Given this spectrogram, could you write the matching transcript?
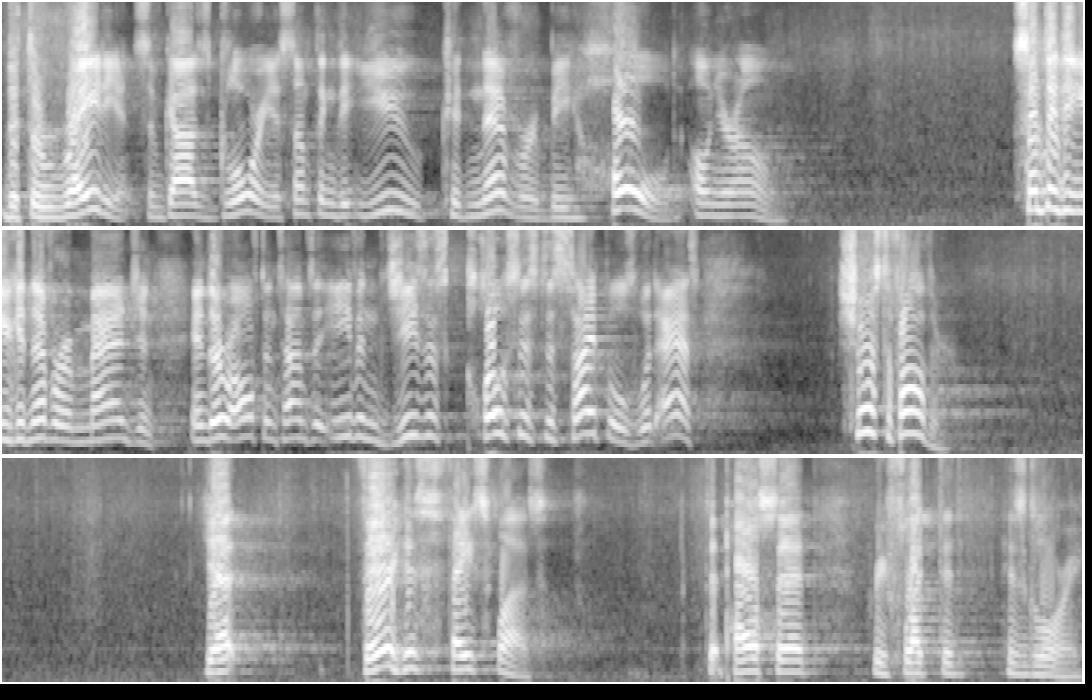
that the radiance of God's glory is something that you could never behold on your own. Something that you could never imagine. And there were often times that even Jesus' closest disciples would ask, Show us the Father. Yet, there his face was, that Paul said reflected his glory.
